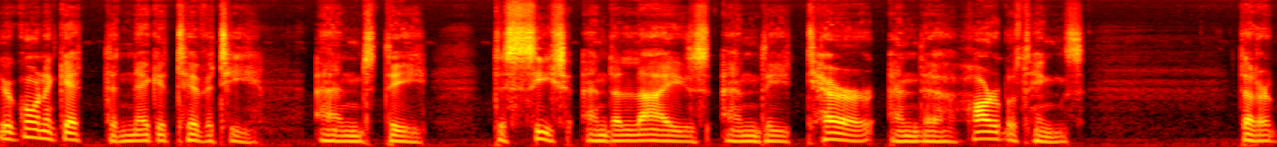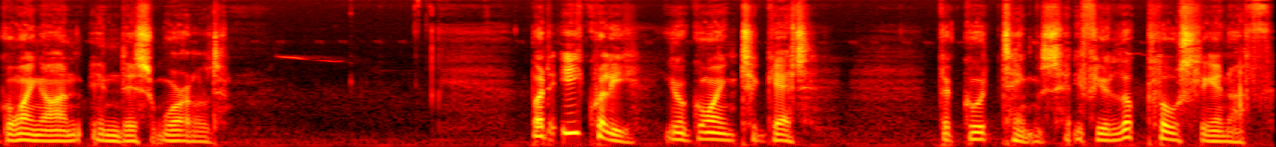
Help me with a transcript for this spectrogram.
you're going to get the negativity and the deceit and the lies and the terror and the horrible things that are going on in this world. But equally, you're going to get the good things if you look closely enough.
